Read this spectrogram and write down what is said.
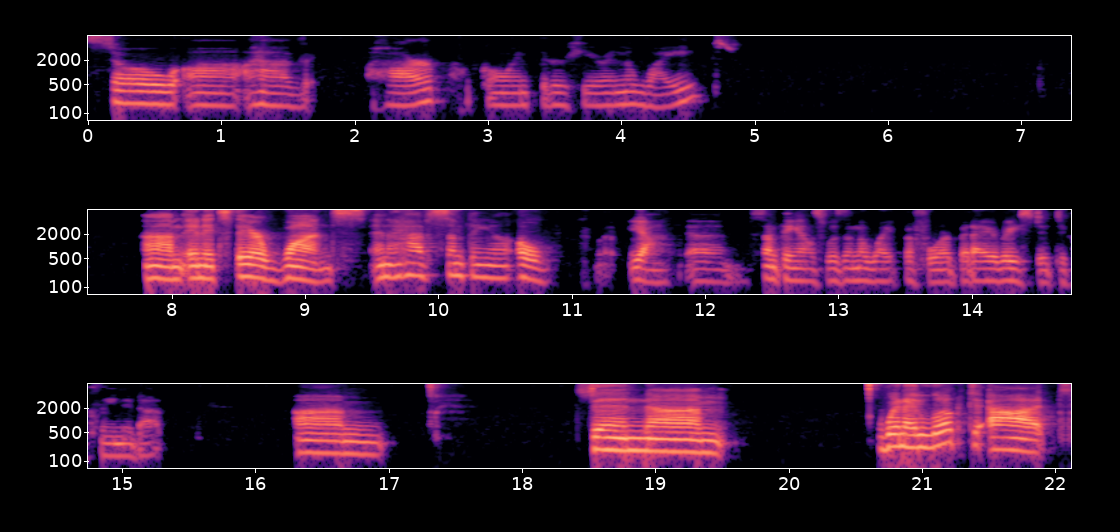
So uh, I have harp going through here in the white. Um, and it's there once. And I have something, el- oh, yeah, um something else was in the white before, but I erased it to clean it up. Um, then um, when I looked at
